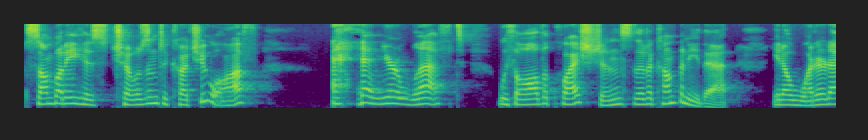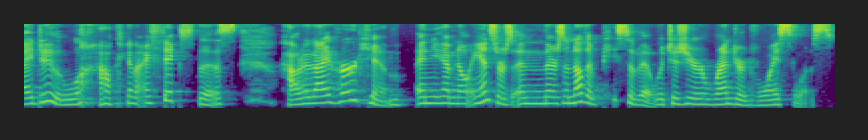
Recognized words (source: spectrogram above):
Somebody has chosen to cut you off, and you're left with all the questions that accompany that. You know, what did I do? How can I fix this? How did I hurt him? And you have no answers. And there's another piece of it, which is you're rendered voiceless.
